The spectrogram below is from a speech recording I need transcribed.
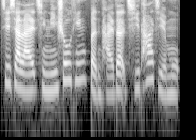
接下来，请您收听本台的其他节目。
